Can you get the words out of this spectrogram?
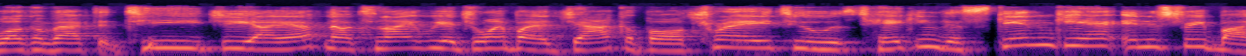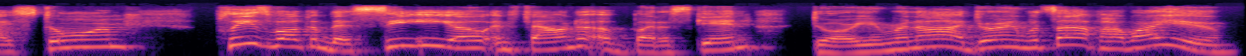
Welcome back to TGIF. Now, tonight we are joined by a jack of all trades who is taking the skincare industry by storm. Please welcome the CEO and founder of Butterskin, Dorian Renaud. Dorian, what's up? How are you?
